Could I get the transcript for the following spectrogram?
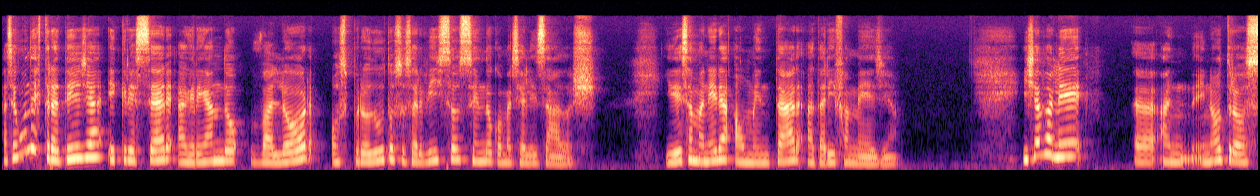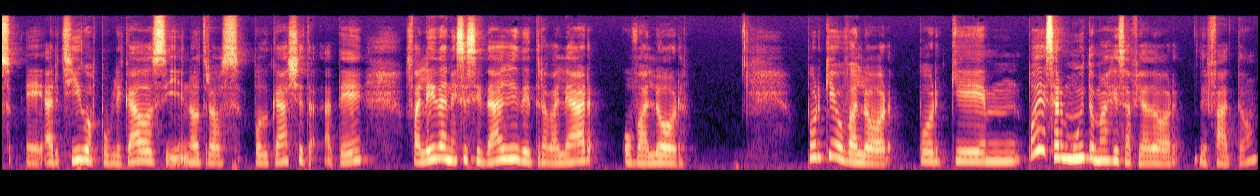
A segunda estratégia é crescer agregando valor aos produtos ou serviços sendo comercializados e dessa maneira aumentar a tarifa média. E já falei uh, em outros uh, artigos publicados e em outros podcasts até, falei da necessidade de trabalhar o valor. Por que o valor? porque mm, pode ser muito mais desafiador, de fato,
